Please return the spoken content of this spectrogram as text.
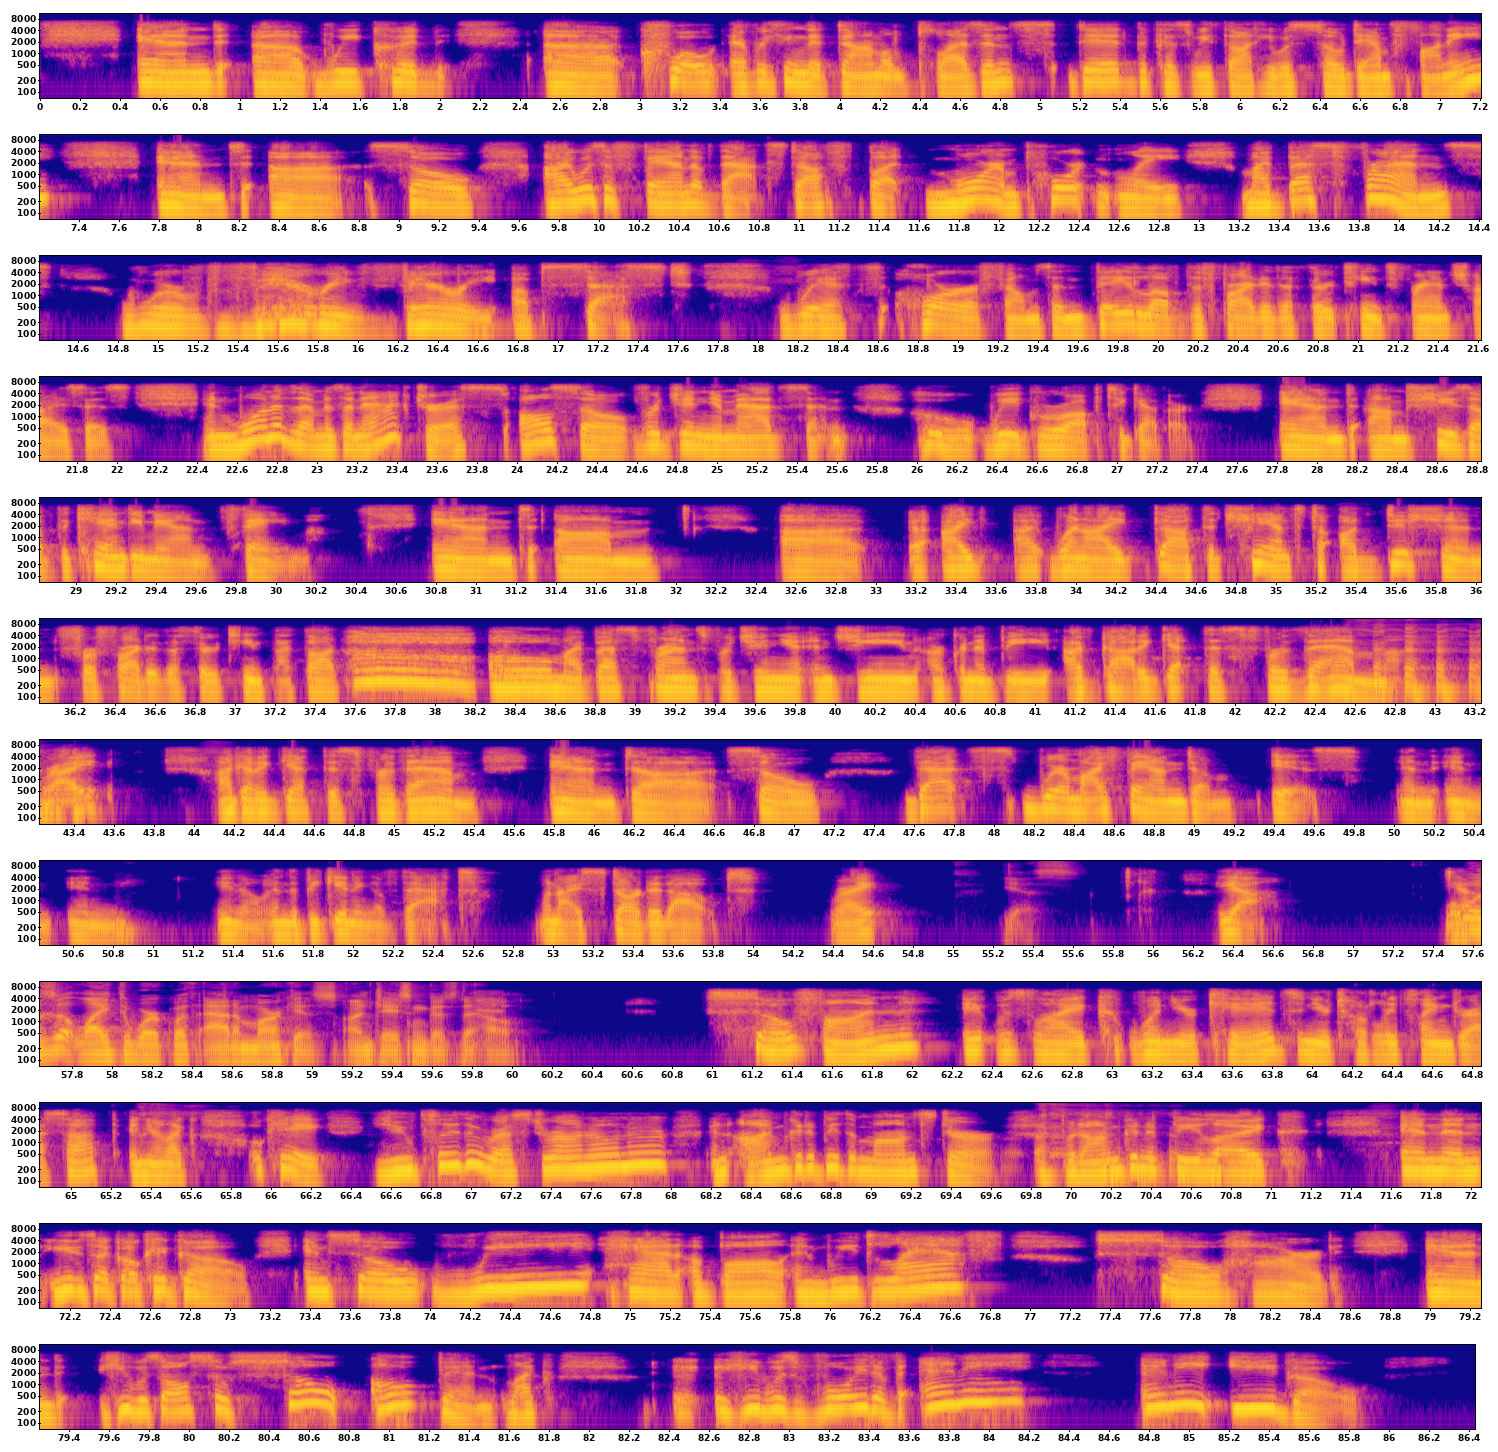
and uh, we could uh, quote everything that Donald Pleasence did because we thought he was so damn funny. And uh, so I was a fan of that stuff. But more importantly, my best friends were very, very obsessed with horror films and they loved the Friday the 13th franchises. And one of them is an actress, also Virginia Madsen, who we grew up together. And um, she's of the Candyman fame. And um, uh, I, I, when I got the chance to audition for Friday the 13th, I thought, oh, my best friends, Virginia and Jean are going to be, I've got to get this for them, right? I got to get this for them. And, uh, so that's where my fandom is in, in, in, you know, in the beginning of that when I started out, right? Yes. Yeah. What Yeah. was it like to work with Adam Marcus on Jason Goes to Hell? So fun. It was like when you're kids and you're totally playing dress up and you're like, okay, you play the restaurant owner and I'm going to be the monster, but I'm going to be like, and then he's like, okay, go. And so we had a ball and we'd laugh so hard. And he was also so open, like eh, he was void of any, any ego.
